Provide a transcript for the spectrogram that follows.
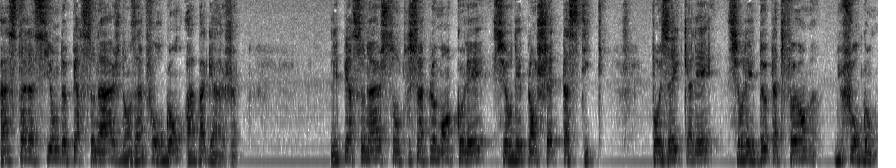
Installation de personnages dans un fourgon à bagages. Les personnages sont tout simplement collés sur des planchettes plastiques, posées calées sur les deux plateformes du fourgon.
